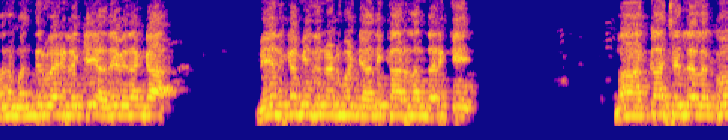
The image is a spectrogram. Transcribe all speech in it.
మన మందిరవారిలకి అదే విధంగా వేదిక మీద ఉన్నటువంటి అధికారులందరికీ మా అక్క చెల్లెలకు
